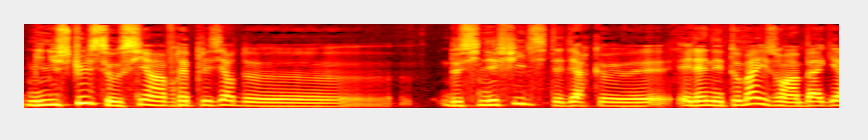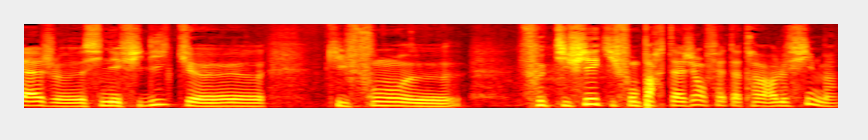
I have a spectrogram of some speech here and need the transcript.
minuscule, c'est aussi un vrai plaisir de de cinéphile, c'est-à-dire que Hélène et Thomas, ils ont un bagage euh, cinéphilique euh, qu'ils font euh, fructifier, qu'ils font partager en fait à travers le film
